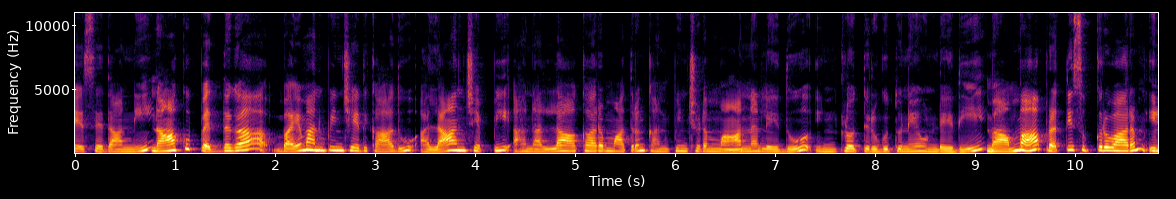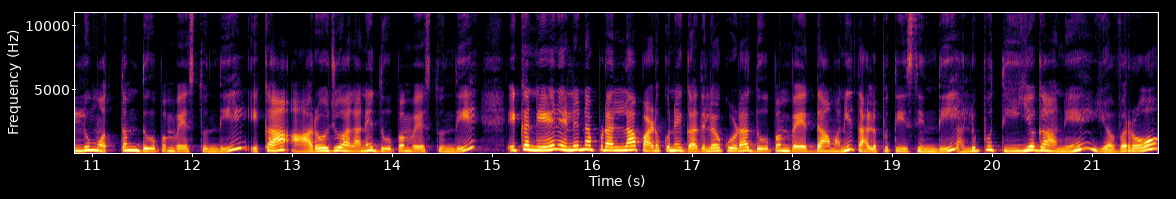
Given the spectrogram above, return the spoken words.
చేసేదాన్ని. నాకు పెద్దగా భయం అనిపించేది కాదు. అలా అని చెప్పి ఆ నల్ల ఆకారం మాత్రం కనిపించడం మానలేదు. ఇంట్లో తిరుగుతూనే ఉండేది. మా అమ్మ ప్రతి శుక్రవారం ఇల్లు మొత్తం ధూపం వేస్తుంది. ఇక ఆ రోజు అలానే ధూపం వేస్తుంది. ఇక నేను వెళ్ళినప్పుడల్లా పడుకునే గదిలో కూడా ధూపం వేద్దామని తలుపు తీసింది. తలుపు తీయగానే ఎవరో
